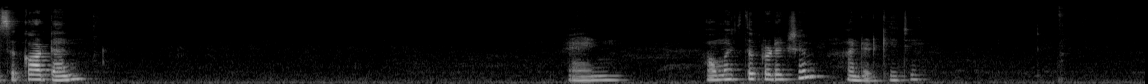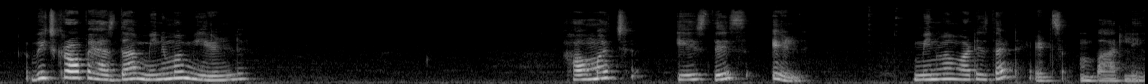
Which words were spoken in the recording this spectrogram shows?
it's a cotton. And how much the production? 100 kg. Which crop has the minimum yield? How much is this yield? Minimum what is that? It's barley.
